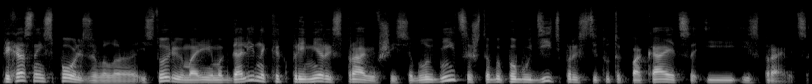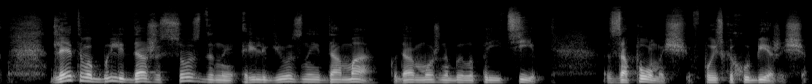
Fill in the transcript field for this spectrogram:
прекрасно использовала историю Марии Магдалины как пример исправившейся блудницы, чтобы побудить проституток покаяться и исправиться. Для этого были даже созданы религиозные дома, куда можно было прийти за помощью в поисках убежища.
